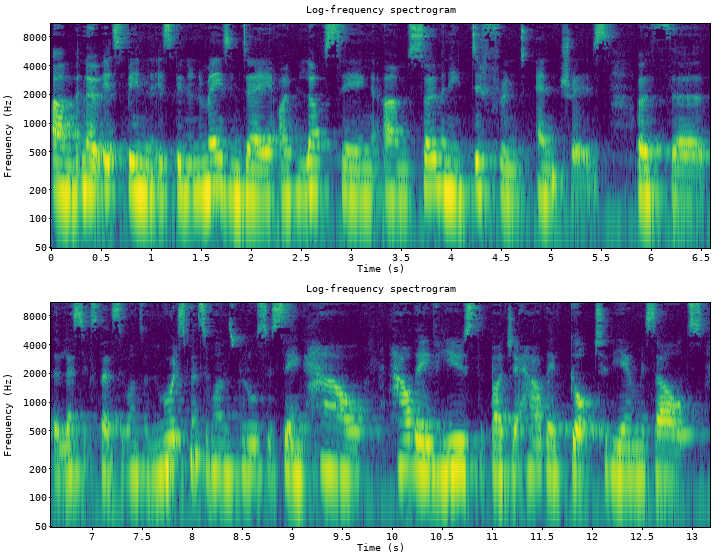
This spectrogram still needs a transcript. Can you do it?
Um, but no, it's been it's been an amazing day. I've loved seeing um, so many different entries, both the the less expensive ones and the more expensive ones, but also seeing how how they've used the budget, how they've got to the end results,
